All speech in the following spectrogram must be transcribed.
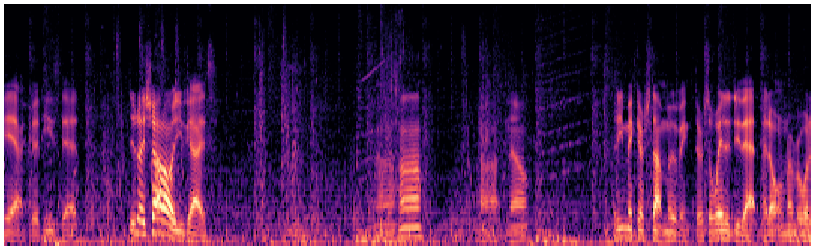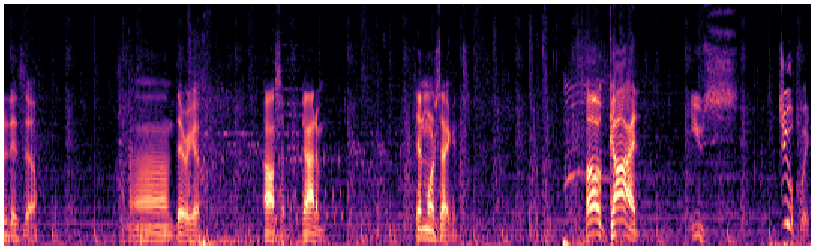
Yeah, good. He's dead. Dude, I shot all you guys. Uh-huh. Uh, no. How do you make her stop moving? There's a way to do that. I don't remember what it is, though. Um, there we go. Awesome. Got him. Ten more seconds. Oh, God! You stupid,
